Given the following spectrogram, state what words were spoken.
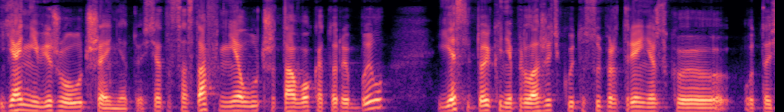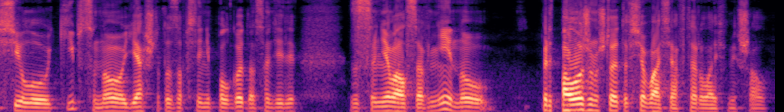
я не вижу улучшения. То есть, этот состав не лучше того, который был если только не приложить какую-то супер тренерскую вот, силу Кипса, но я что-то за последние полгода, на самом деле, засомневался в ней, но предположим, что это все Вася Afterlife мешал.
